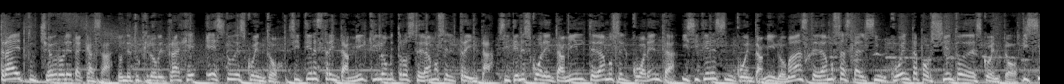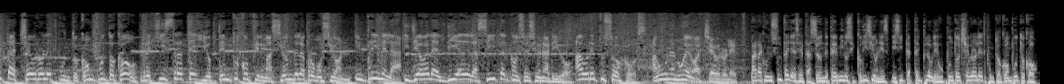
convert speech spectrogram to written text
Trae tu Chevrolet a casa, donde tu kilometraje es tu descuento. Si tienes 30 mil kilómetros, te damos el 30. Si tienes 40 mil, te damos el 40. Y si tienes 50 mil o más, te damos hasta el 50% de descuento. Visita chevrolet.com.co, regístrate y obtén tu confirmación de la promoción. Imprímela y llévala el día de la cita al concesionario. Abre tus ojos a una nueva Chevrolet. Para consulta y aceptación de términos y condiciones, visita www.chevrolet.com.co.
